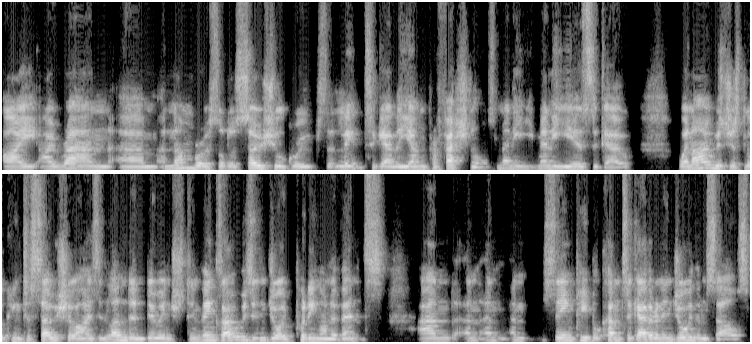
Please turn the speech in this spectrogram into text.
I, I ran um, a number of sort of social groups that linked together young professionals many, many years ago. When I was just looking to socialize in London, do interesting things, I always enjoyed putting on events and, and, and, and seeing people come together and enjoy themselves.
